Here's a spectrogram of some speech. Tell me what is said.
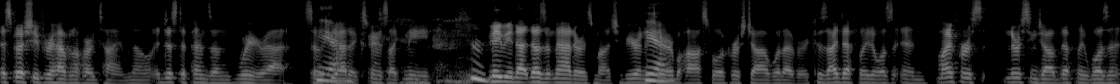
especially if you're having a hard time. No, it just depends on where you're at. So if you had an experience like me, maybe that doesn't matter as much. If you're in a Yeah. terrible hospital, first job, whatever. Because I definitely wasn't in my first nursing job. Definitely wasn't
